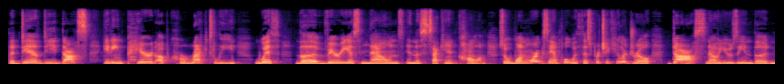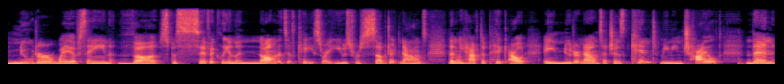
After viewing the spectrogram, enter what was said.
the der, die, das getting paired up correctly with the various nouns in the second column. So one more example with this particular drill, das, now using the neuter way of saying the, specifically in the nominative case, right, used for subject nouns. Then we have to pick out a neuter noun such as kind, meaning child. Then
